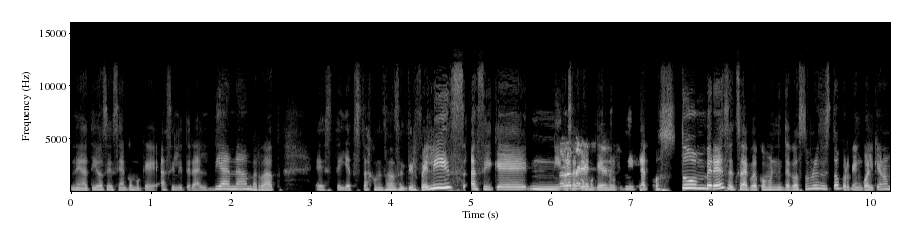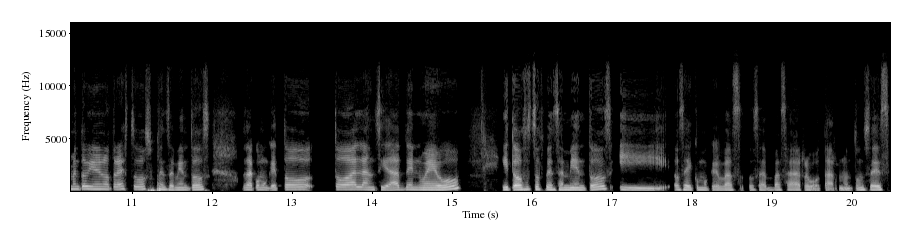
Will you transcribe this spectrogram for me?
negativos y decían como que así literal, Diana, ¿verdad? Este, ya te estás comenzando a sentir feliz, así que ni, o sea, como que ni te acostumbres, exacto, como ni te acostumbres a esto porque en cualquier momento vienen otra vez todos sus pensamientos, o sea, como que todo toda la ansiedad de nuevo y todos estos pensamientos y, o sea, como que vas, o sea, vas a rebotar, ¿no? Entonces,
